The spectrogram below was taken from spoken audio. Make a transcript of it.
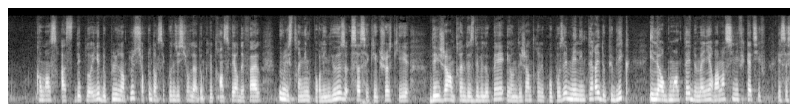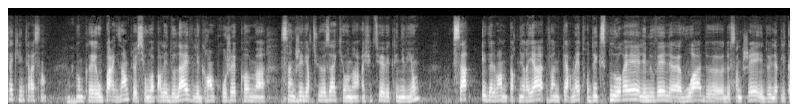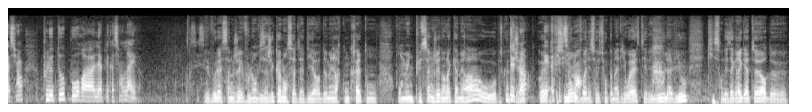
commence à se déployer de plus en plus, surtout dans ces conditions-là. Donc le transfert des files ou le streaming pour les news, ça c'est quelque chose qui est déjà en train de se développer et on est déjà en train de le proposer. Mais l'intérêt du public il a augmenté de manière vraiment significative. Et c'est ça qui est intéressant. Mhm. Donc, ou par exemple, si on va parler de live, les grands projets comme 5G Virtuosa qu'on a effectué avec Nivion, ça également, un partenariat va nous permettre d'explorer les nouvelles voies de, de 5G et de l'application plutôt pour l'application live. Et vous, la 5G, vous l'envisagez comment C'est-à-dire, de manière concrète, on, met une puce 5G dans la caméra ou parce que Déjà, vrai, parce que sinon, on voit des solutions comme AviWest, EVU, LaView, qui sont des agrégateurs de,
